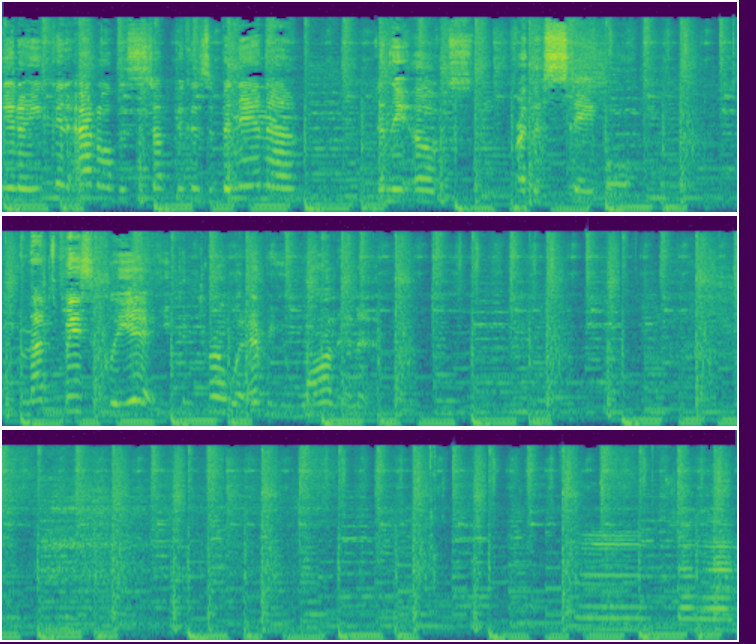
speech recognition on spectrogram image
You know, you can add all this stuff because the banana and the oats are the staple. And that's basically it. You can throw whatever you want in it. Mmm, so good.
